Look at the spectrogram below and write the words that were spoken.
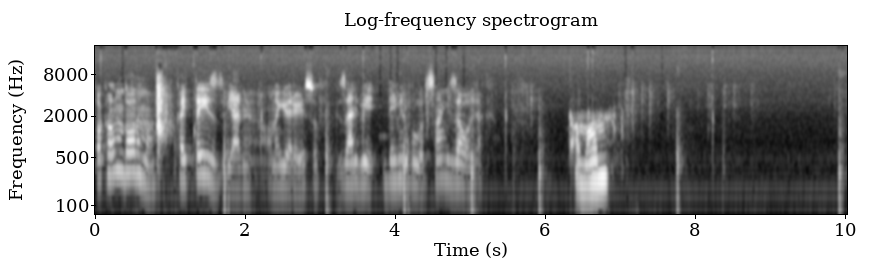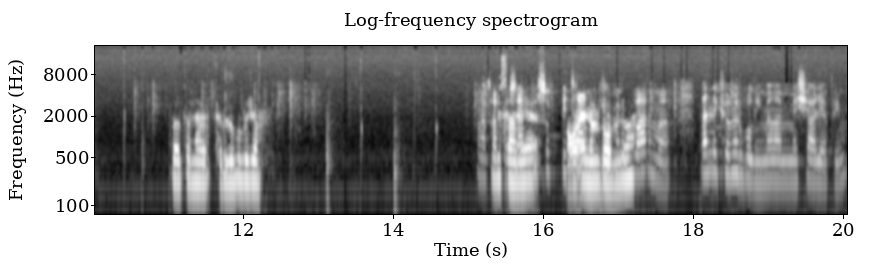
Bakalım doğru mu? Kayıttayız yani ona göre Yusuf. Güzel bir demir bulursan güzel olacak. Tamam. Zaten her türlü bulacağım. Evet Bir saniye. Yusuf bir O tane kömür oldu. var mı? Ben de kömür bulayım hemen meşale yapayım.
